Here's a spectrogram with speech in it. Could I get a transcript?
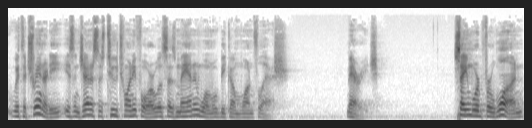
with the Trinity is in Genesis 2:24, where it says man and woman will become one flesh. Marriage. Same word for one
